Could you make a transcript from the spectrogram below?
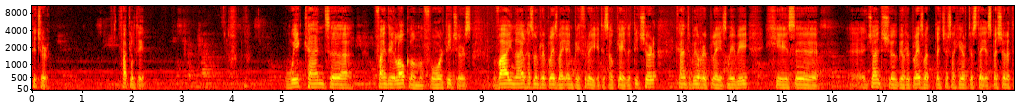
teacher, faculty. We can't uh, find a locum for teachers. Vinyl has been replaced by MP3. It is okay. The teacher can't be replaced. Maybe his uh, uh, uh, joint should be replaced, but teachers are here to stay, especially at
